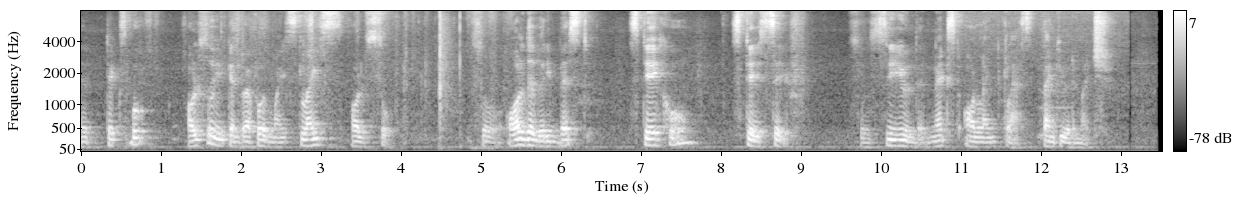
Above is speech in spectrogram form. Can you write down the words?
the textbook. Also, you can refer my slides also. So, all the very best. Stay home, stay safe. So, see you in the next online class. Thank you very much.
